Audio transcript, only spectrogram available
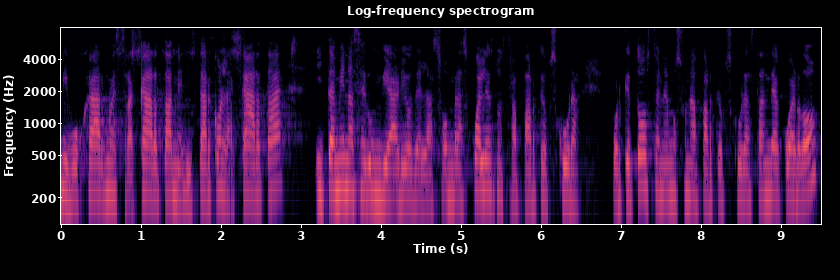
dibujar nuestra carta, meditar con la carta y también hacer un diario de las sombras, cuál es nuestra parte oscura, porque todos tenemos una parte oscura, ¿están de acuerdo?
